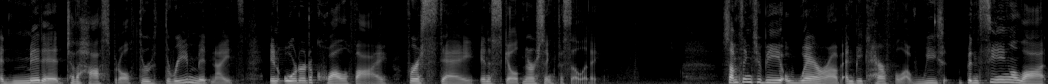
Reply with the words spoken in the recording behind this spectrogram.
admitted to the hospital through three midnights in order to qualify for a stay in a skilled nursing facility. Something to be aware of and be careful of. We've been seeing a lot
